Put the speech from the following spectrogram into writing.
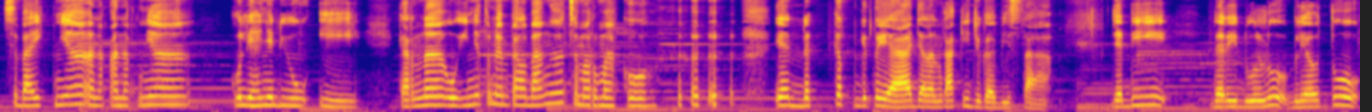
sebaiknya anak-anaknya kuliahnya di UI karena UI-nya tuh nempel banget sama rumahku. ya deket gitu ya, jalan kaki juga bisa. Jadi dari dulu beliau tuh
